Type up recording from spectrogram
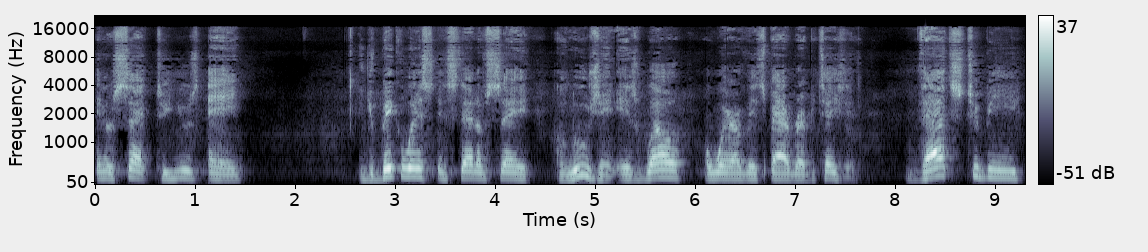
intersect to use a ubiquitous instead of, say, collusion, is well aware of its bad reputation. That's to be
